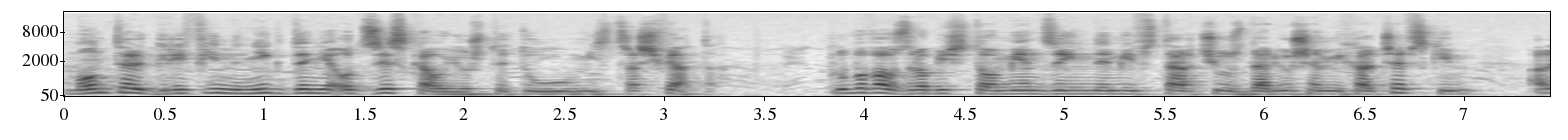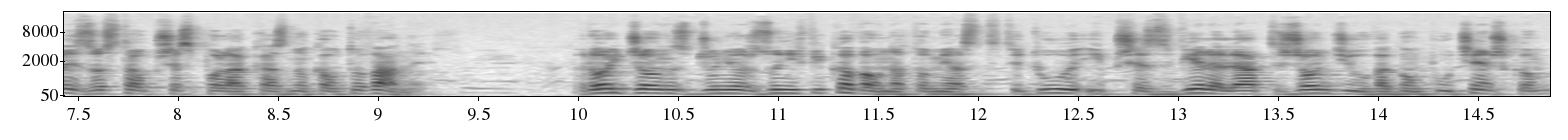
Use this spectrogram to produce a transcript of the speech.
Montel Griffin nigdy nie odzyskał już tytułu Mistrza Świata. Próbował zrobić to m.in. w starciu z Dariuszem Michalczewskim, ale został przez Polaka znokautowany. Roy Jones Jr. zunifikował natomiast tytuły i przez wiele lat rządził wagą półciężką,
